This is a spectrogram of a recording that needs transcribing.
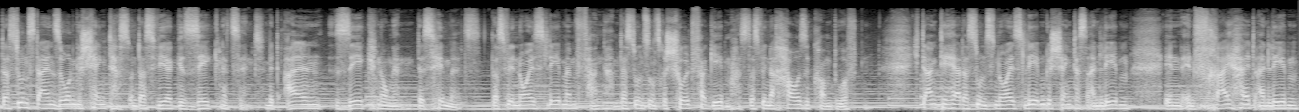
dass du uns deinen Sohn geschenkt hast und dass wir gesegnet sind mit allen Segnungen des Himmels, dass wir neues Leben empfangen haben, dass du uns unsere Schuld vergeben hast, dass wir nach Hause kommen durften. Ich danke dir, Herr, dass du uns neues Leben geschenkt hast, ein Leben in, in Freiheit, ein Leben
